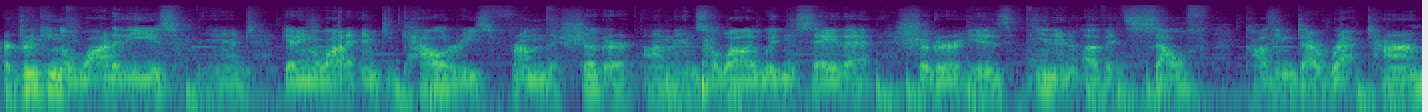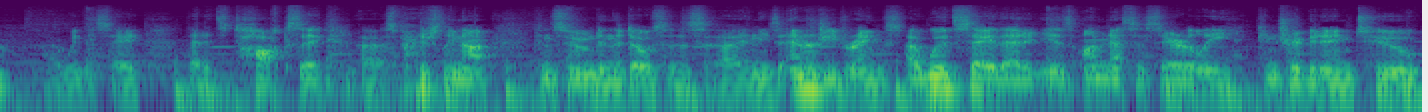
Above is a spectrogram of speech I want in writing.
are drinking a lot of these and getting a lot of empty calories from the sugar. Um, and so while I wouldn't say that sugar is in and of itself causing direct harm, I wouldn't say that it's toxic, uh, especially not consumed in the doses uh, in these energy drinks. I would say that it is unnecessarily contributing to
